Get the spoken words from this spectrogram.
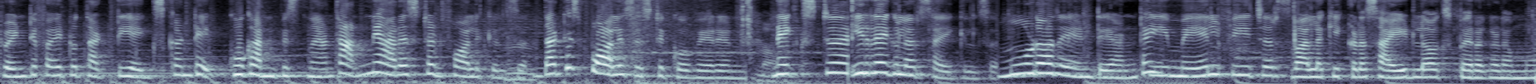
twenty five to thirty eggs కంటే ఎక్కువ కనిపిస్తున్నాయి అంటే అన్ని arrested follicles. That is polycystic ovarian next irregular cycles. మూడోది ఏంటి అంటే ఈ మేల్ ఫీచర్స్ వాళ్ళకి ఇక్కడ సైడ్ లాక్స్ పెరగడము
